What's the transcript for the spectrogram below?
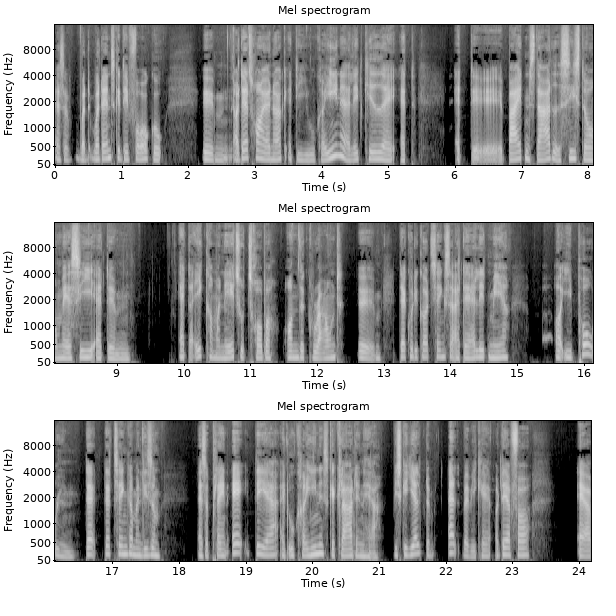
Altså, hvordan skal det foregå? Øhm, og der tror jeg nok, at de i Ukraine er lidt kede af, at at øh, Biden startede sidste år med at sige, at, øh, at der ikke kommer NATO-tropper on the ground. Øh, der kunne de godt tænke sig, at der er lidt mere. Og i Polen, der, der tænker man ligesom, altså plan A, det er, at Ukraine skal klare den her. Vi skal hjælpe dem alt, hvad vi kan, og derfor er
